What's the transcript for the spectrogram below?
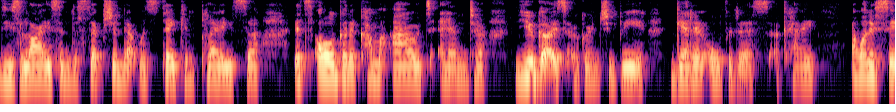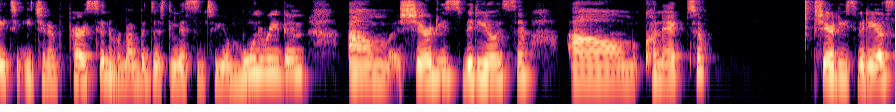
these lies and deception that was taking place, uh, it's all going to come out, and uh, you guys are going to be getting over this. Okay. I want to say to each and every person, remember to listen to your moon reading, um, share these videos, um, connect, share these videos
